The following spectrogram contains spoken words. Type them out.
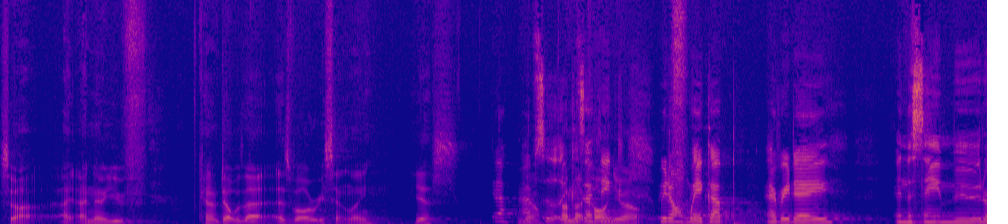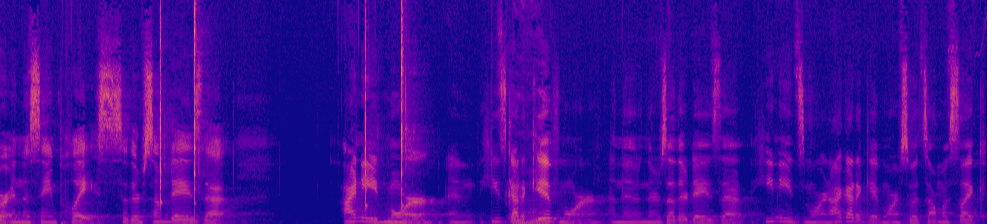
So I, I know you've kind of dealt with that as well recently. Yes? Yeah, no, absolutely. Because I think we don't wake up every day in the same mood or in the same place. So there's some days that I need more and he's got to mm-hmm. give more. And then there's other days that he needs more and I got to give more. So it's almost like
